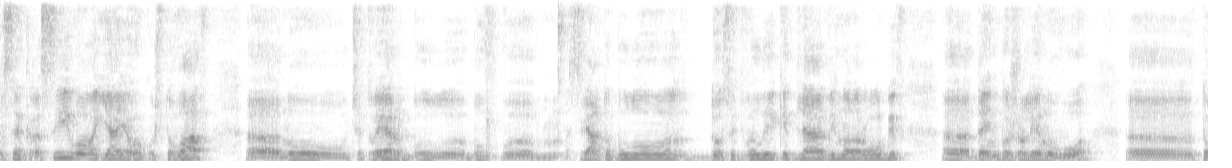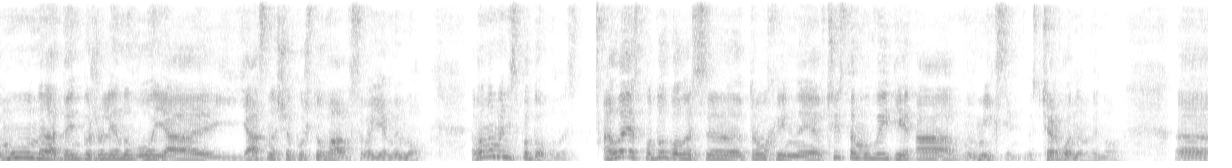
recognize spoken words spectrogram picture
усе красиво. Я його куштував. Е, Ну, четвер був, був е, свято було досить велике для віноробів. День Божолє Нуво. Е, Тому на День Божолє Нуво я ясно, що куштував своє вино. Воно мені сподобалось. Але сподобалось е, трохи не в чистому виді, а в міксі з червоним вином. Е,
